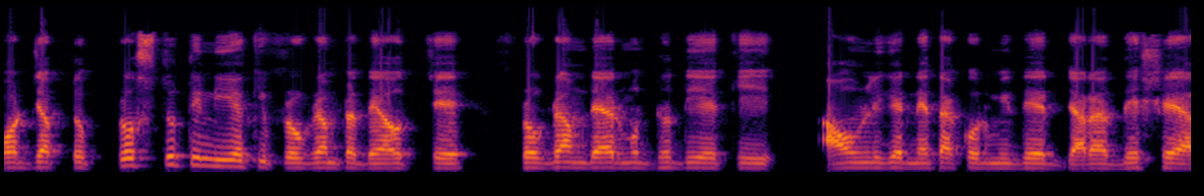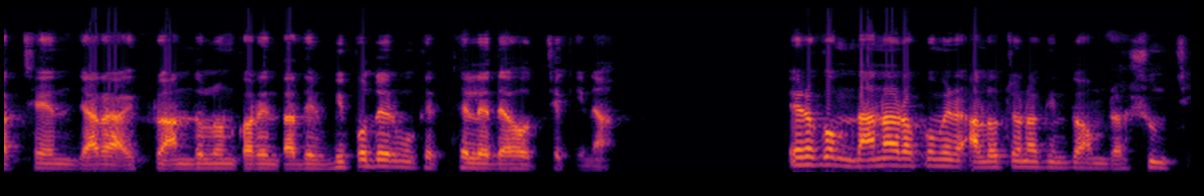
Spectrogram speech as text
পর্যাপ্ত প্রস্তুতি নিয়ে কি প্রোগ্রামটা দেওয়া হচ্ছে? প্রোগ্রাম দেওয়ার মধ্য দিয়ে কি আওয়ামী লীগের নেতা কর্মীদের যারা দেশে আছেন, যারা একটু আন্দোলন করেন, তাদের বিপদের মুখে ঠেলে দেওয়া হচ্ছে কিনা? এরকম নানা রকমের আলোচনা কিন্তু আমরা শুনছি।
